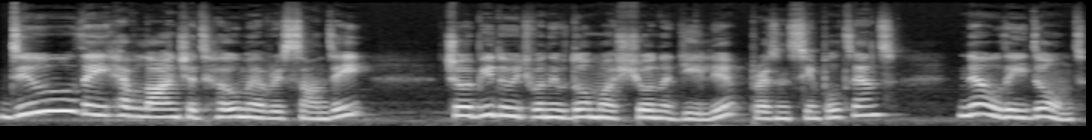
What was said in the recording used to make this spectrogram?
Do they have lunch at home every Sunday? Чи обідають вони вдома щонеділі? Present simple tense. No, they don't.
